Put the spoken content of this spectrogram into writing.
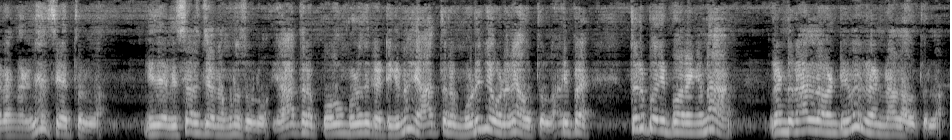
இடங்கள்ல சேர்த்துடலாம். இதை விசர்ஜனம்னு சொல்லுவோம். யாத்திரை போகும்பொழுது கட்டிக்கணும் யாத்திரை முடிஞ்ச உடனே அவுத்துடலாம். இப்ப திருப்பதி போறீங்கன்னா ரெண்டு நாள்ல வந்துட்டீங்கன்னா ரெண்டு நாள் அவுத்துடலாம்.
